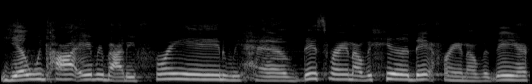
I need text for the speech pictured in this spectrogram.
yeah, we call everybody friend. We have this friend over here, that friend over there.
